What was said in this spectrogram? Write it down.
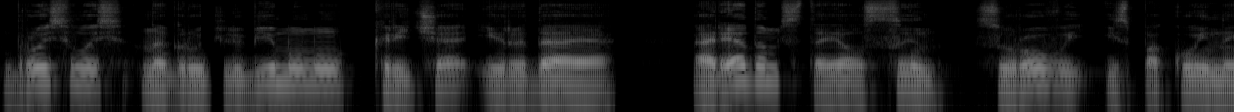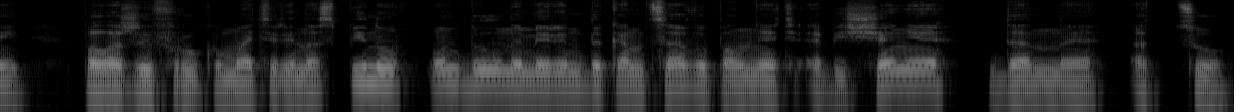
бросилась на грудь любимому, крича и рыдая. А рядом стоял сын, суровый и спокойный. Положив руку матери на спину, он был намерен до конца выполнять обещание, данное отцу.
